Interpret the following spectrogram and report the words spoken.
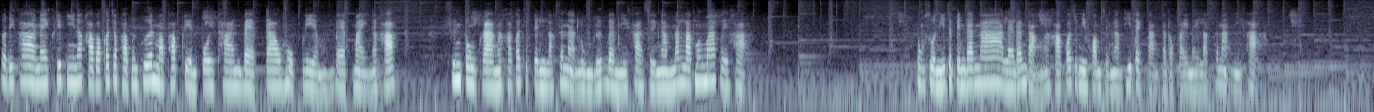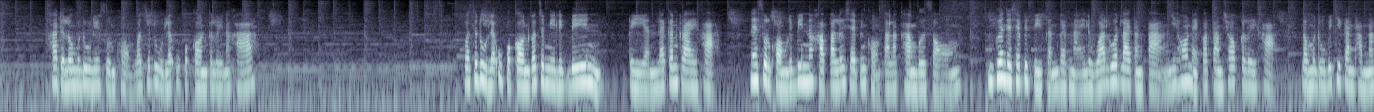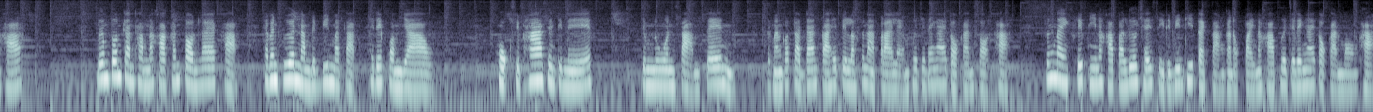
สวัสดีค่ะ ในคลิปนี้นะคะเราก็จะพาเพื่อนๆมาพับเหรียญโปรยทานแบบดาวหกเหลี่ยมแบบใหม่นะคะ ซึ่งตรงกลางนะคะก็จะเป็นลักษณะหลุมลึกแบบนี้ค่ะ สวยงามน่ารักมากๆเลยค่ะ ตรงส่วนนี้จะเป็นด้านหน้าและด้านหลังนะคะ ก็จะมีความสวยงามที่แตกต่างกันออกไปในลักษณะนี้ค่ะ ค่ะเดี๋ยวเรามาดูในส่วนของวัสดุและอุปกรณ์กันเลยนะคะวัสดุและอุปกรณ์ก็จะมีริบบิ้น เรียญและกันไกลค่ะ ในส่วนของริบบิ้นนะคะปาเลือกใช้เป็นของตาละคางเบอร์ 2 เพื่อนๆจะใช้เป็นสีสันแบบไหนหรือว่าลวดลายต่างๆ ยี่ห้อไหนก็ตามชอบกันเลยค่ะ เรามาดูวิธีการทำนะคะ เริ่มต้นการทำนะคะ ขั้นตอนแรกค่ะ ให้เพื่อนๆนำริบบิ้นมาตัดให้ได้ความยาว 65เซนติเมตรจำนวน 3 เส้น จากนั้นก็ตัดด้านปลายให้เป็นลักษณะปลายแหลมเพื่อจะได้ง่ายต่อการสอดค่ะ ซึ่งในคลิปนี้นะคะปาเลือกใช้สีริบบิ้นที่แตกต่างกันออกไปนะคะ เพื่อจะได้ง่ายต่อการมองค่ะ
